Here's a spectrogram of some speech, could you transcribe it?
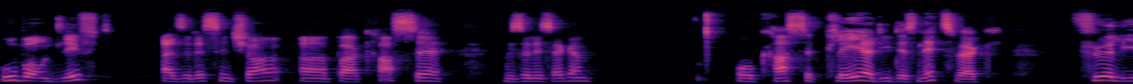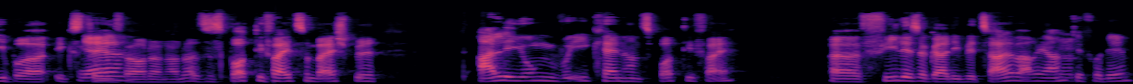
Uber und Lyft. Also das sind schon ein paar krasse, wie soll ich sagen, oh, krasse Player, die das Netzwerk für Libra extrem ja. fördern, oder? Also Spotify zum Beispiel, alle Jungen, wo ich kenne, haben Spotify. Äh, viele sogar die Bezahlvariante mhm. von dem.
